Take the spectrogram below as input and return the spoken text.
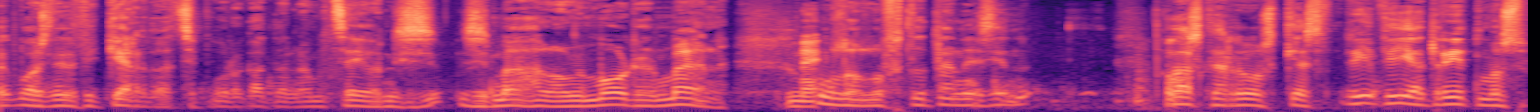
mä voisin tietysti kertoa, että se purkautuna, mutta se ei ole, niin siis, siis mä haluan olla modern man. Ne. Mulla on ollut tota, niin siinä paskaruuskeessa Fiat Ritmos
